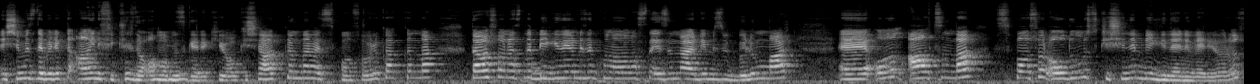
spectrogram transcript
eşimizle birlikte aynı fikirde olmamız gerekiyor o kişi hakkında ve sponsorluk hakkında. Daha sonrasında bilgilerimizin kullanılmasına izin verdiğimiz bir bölüm var. Ee, onun altında sponsor olduğumuz kişinin bilgilerini veriyoruz.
